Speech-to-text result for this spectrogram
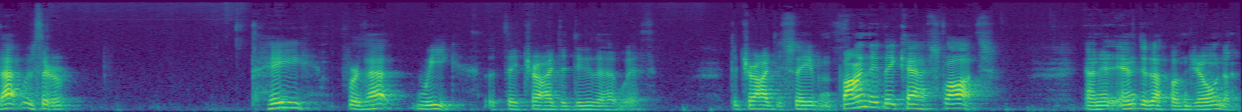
That was their pay for that week that they tried to do that with, to try to save him. Finally, they cast lots, and it ended up on Jonah.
